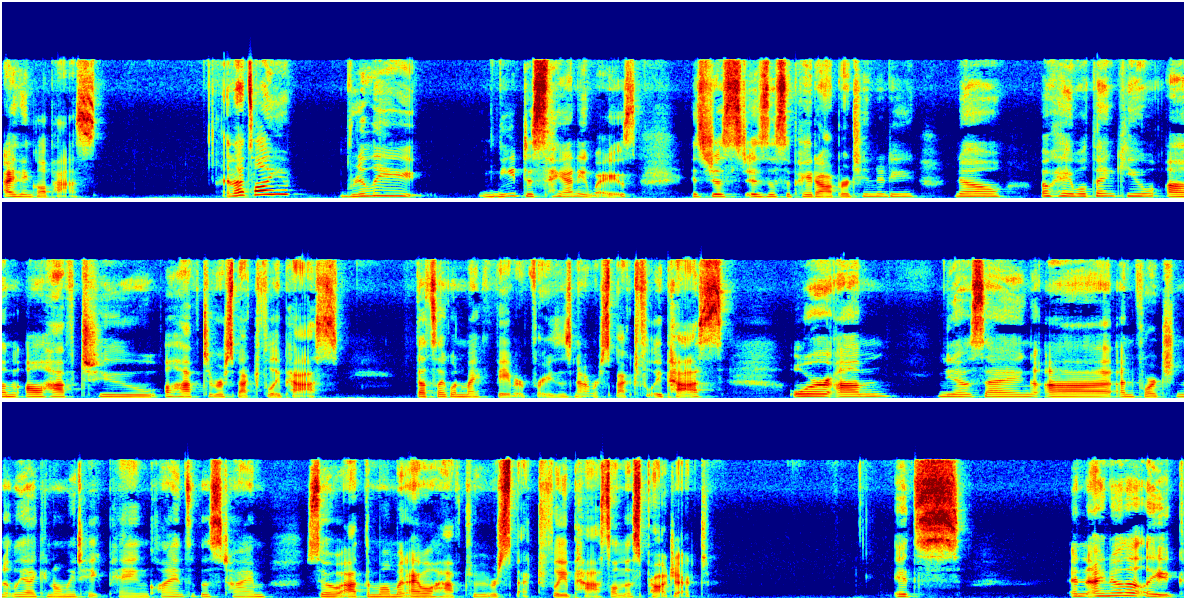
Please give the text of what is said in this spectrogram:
I think I'll pass. And that's all you really need to say, anyways. It's just, is this a paid opportunity? No. Okay, well, thank you. Um, I'll have to, I'll have to respectfully pass. That's like one of my favorite phrases now, respectfully pass. Or, um, you know, saying, uh, unfortunately, I can only take paying clients at this time. So at the moment, I will have to respectfully pass on this project. It's, and I know that, like,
